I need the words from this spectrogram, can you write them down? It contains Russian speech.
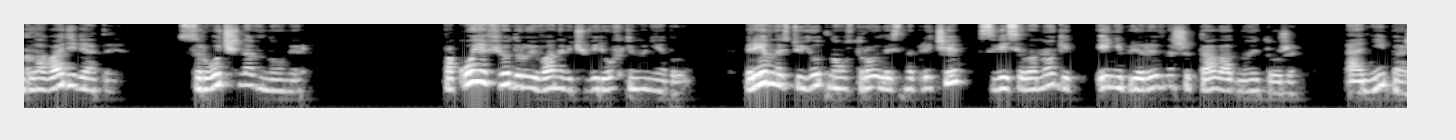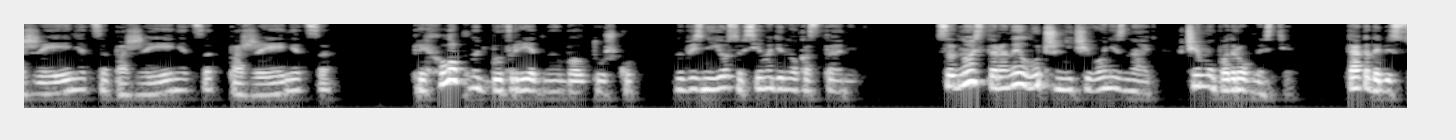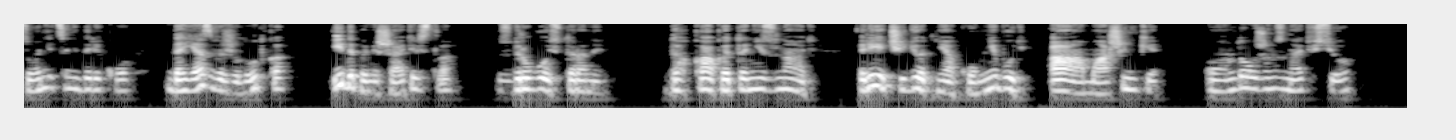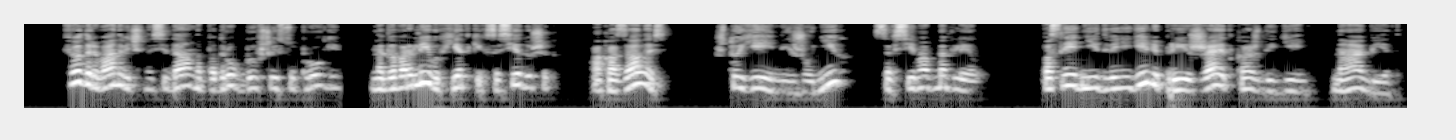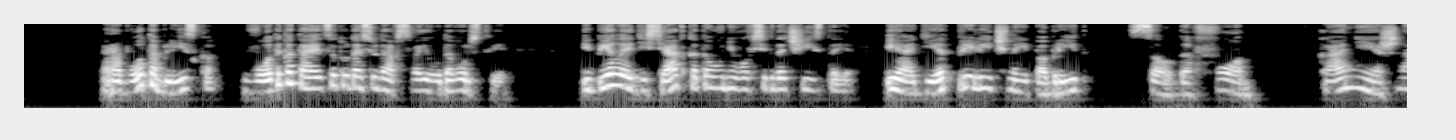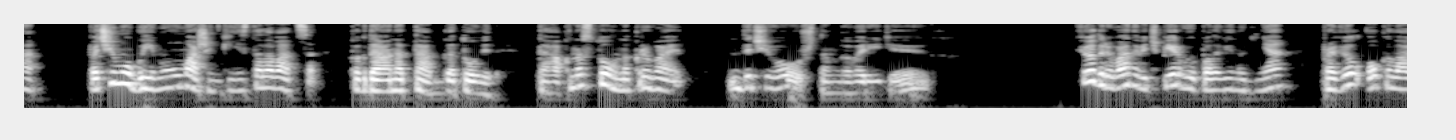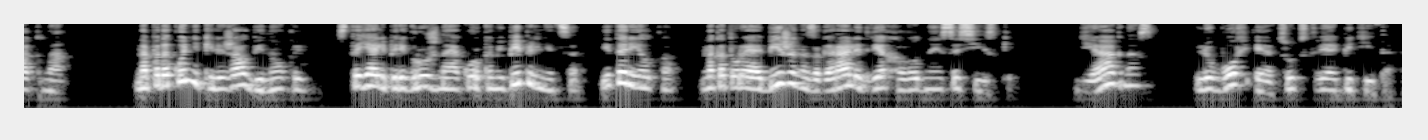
Глава девятая. Срочно в номер. Покоя Федору Ивановичу Веревкину не было. Ревность уютно устроилась на плече, свесила ноги и непрерывно шептала одно и то же. Они поженятся, поженятся, поженятся. Прихлопнуть бы вредную болтушку, но без нее совсем одиноко станет. С одной стороны, лучше ничего не знать. К чему подробности? Так и до бессонницы недалеко, до язвы желудка и до помешательства. С другой стороны, да как это не знать? Речь идет не о ком-нибудь, а о Машеньке. Он должен знать все. Федор Иванович наседал на подруг бывшей супруги, на говорливых едких соседушек. Оказалось, что ейный жених совсем обнаглел. Последние две недели приезжает каждый день на обед. Работа близко, вот и катается туда-сюда в свое удовольствие. И белая десятка-то у него всегда чистая, и одет прилично, и побрит. Солдафон. Конечно. Почему бы ему у Машеньки не столоваться, когда она так готовит, так на стол накрывает? Да чего уж там говорить, эх. Федор Иванович первую половину дня провел около окна. На подоконнике лежал бинокль. Стояли перегруженная окурками пепельница и тарелка, на которой обиженно загорали две холодные сосиски. Диагноз – любовь и отсутствие аппетита.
